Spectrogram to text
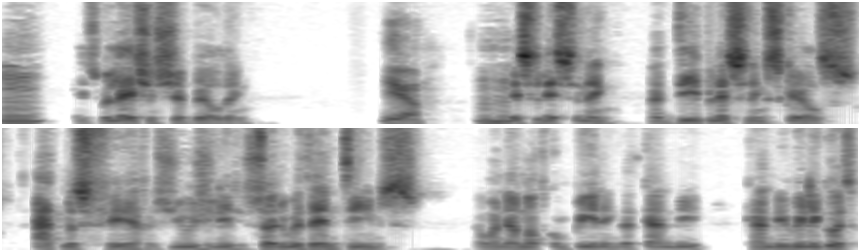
mm. is relationship building. Yeah, mm-hmm. it's listening, a deep listening skills. Atmosphere is usually certainly within teams, and when they're not competing, that can be can be really good. So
